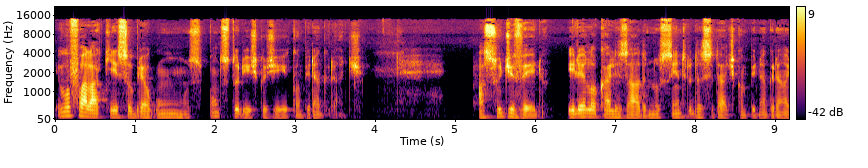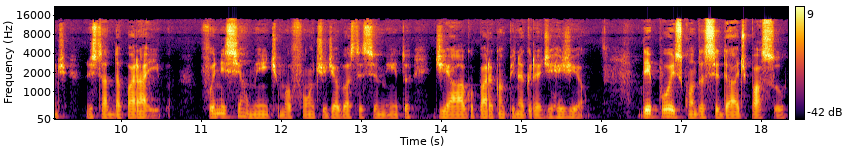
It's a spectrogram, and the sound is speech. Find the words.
Eu vou falar aqui sobre alguns pontos turísticos de Campina Grande. Açude Velho. Ele é localizado no centro da cidade de Campina Grande, no estado da Paraíba foi inicialmente uma fonte de abastecimento de água para Campina Grande e região. Depois, quando a cidade passou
